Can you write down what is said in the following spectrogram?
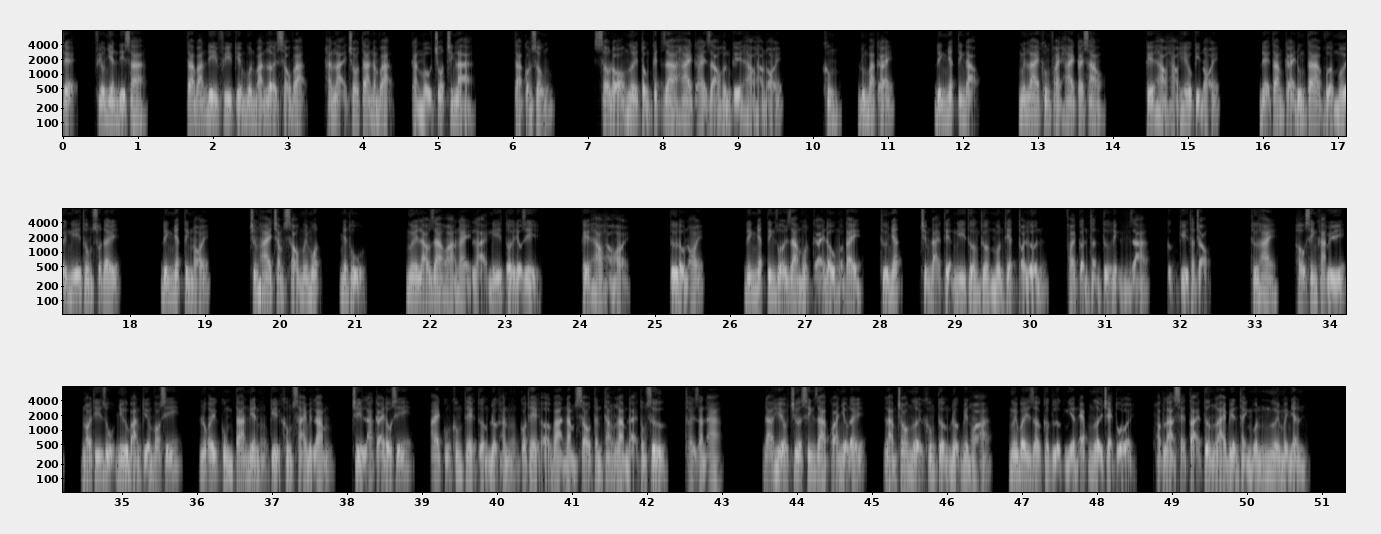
Tệ, phiêu nhiên đi xa. Ta bán đi phi kiếm buôn bán lời sáu vạn, hắn lại cho ta năm vạn, càng mấu chốt chính là ta còn sống sau đó ngươi tổng kết ra hai cái giáo huấn kế hảo hảo nói. Không, đúng ba cái. Đinh nhất tinh đạo. Nguyên lai không phải hai cái sao? Kế hảo hảo hiếu kỳ nói. Đệ tam cái đúng ta vừa mới nghĩ thông suốt đấy. Đinh nhất tinh nói. Chương hai trăm sáu mươi mốt, nhân thủ. Ngươi lão gia hỏa này lại nghĩ tới điều gì? Kế hảo hảo hỏi. Từ đầu nói. Đinh nhất tinh dỗi ra một cái đầu ngón tay. Thứ nhất, chiếm đại tiện nghi thường thường muốn thiệt thòi lớn, phải cẩn thận tự định giá, cực kỳ thận trọng. Thứ hai, hậu sinh khả úy, nói thí dụ như bán kiếm võ sĩ lúc ấy cùng ta niên kỷ không sai biệt lắm, chỉ là cái đấu sĩ, ai cũng không thể tưởng được hắn có thể ở ba năm sau tấn thăng làm đại tông sư, thời gian a. Đã hiểu chưa sinh ra quá nhiều đấy, làm cho người không tưởng được biến hóa, ngươi bây giờ cực lực nghiền ép người trẻ tuổi, hoặc là sẽ tại tương lai biến thành muốn ngươi mệnh nhân.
